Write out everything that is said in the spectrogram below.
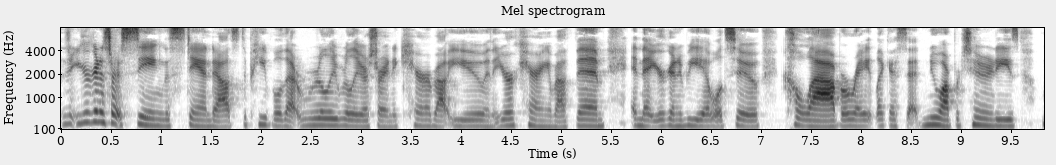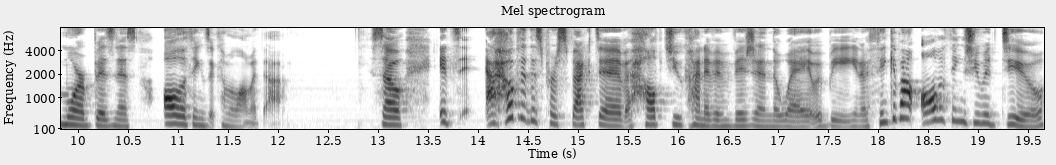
you're gonna start seeing the standouts the people that really really are starting to care about you and that you're caring about them and that you're gonna be able to collaborate like i said new opportunities more business all the things that come along with that so it's, I hope that this perspective helped you kind of envision the way it would be. You know, think about all the things you would do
